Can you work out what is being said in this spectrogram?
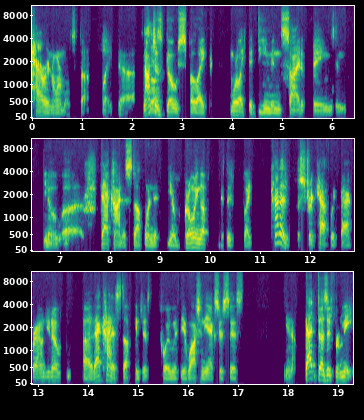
paranormal stuff, like uh, not Sure. just ghosts, but like more like the demon side of things, and you know uh, that kind of stuff. When you know, growing up with this like kind of a strict Catholic background, you know, uh, that kind of stuff can just toy with you. Watching The Exorcist, you know, that does it for me.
